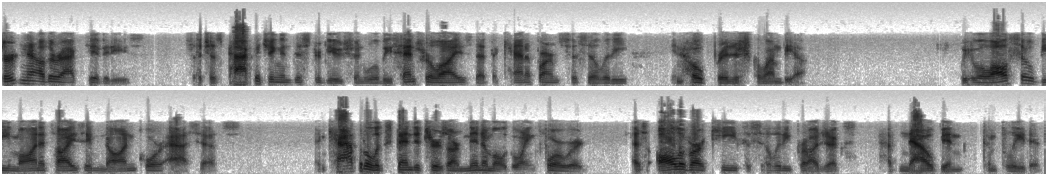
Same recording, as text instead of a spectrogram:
certain other activities, such as packaging and distribution, will be centralized at the Canna Farms facility in Hope, British Columbia. We will also be monetizing non-core assets, and capital expenditures are minimal going forward as all of our key facility projects have now been completed.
